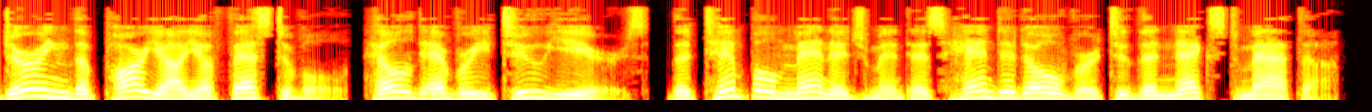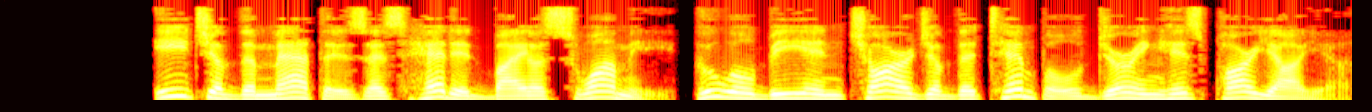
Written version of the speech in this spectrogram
During the Paryaya festival, held every two years, the temple management is handed over to the next Matha. Each of the Mathas is headed by a Swami, who will be in charge of the temple during his Paryaya.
